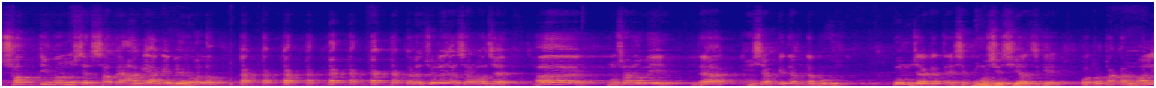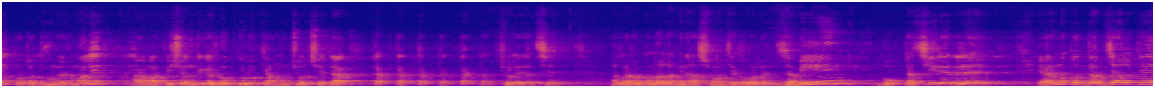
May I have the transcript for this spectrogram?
সবটি মানুষের সাথে আগে আগে বের হলো, টাক টাক টাক টাক টাক টাক টাক টাক করে চলে যাচ্ছে আর বলছে হ্যাঁ মুসানবী, দেখ হিসাব কিতাবটা বুঝ। কোন জায়গাতে এসে পৌঁছেছি আজকে? কত টাকার মালিক, কত ধনের মালিক? আর আমার পিছন দিকে লোকগুলো কেমন চলছে? দেখ, টাক টাক টাক টাক টাক টাক চলে যাচ্ছে। আল্লাহ রবুল আলমিন আসমান থেকে বলেন জমিন বুকটা চিরে দে। এর মতো দাজ্জালকে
